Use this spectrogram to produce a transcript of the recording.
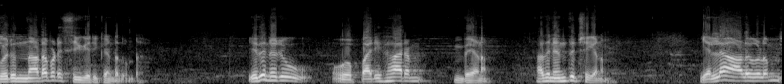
ഒരു നടപടി സ്വീകരിക്കേണ്ടതുണ്ട്. ഇതിനൊരു പരിഹാരം വേണം. അതിനെന്ത് ചെയ്യണം? എല്ലാ ആളുകളും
